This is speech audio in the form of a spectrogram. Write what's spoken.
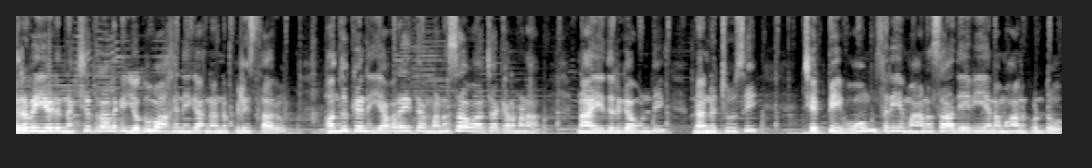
ఇరవై ఏడు నక్షత్రాలకి యుగవాహినిగా నన్ను పిలుస్తారు. అందుకని ఎవరైతే మనసా వాచా కర్మణ నా ఎదురుగా ఉండి నన్ను చూసి చెప్పి ఓం శ్రీ మానసాదేవి నమ అనుకుంటూ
